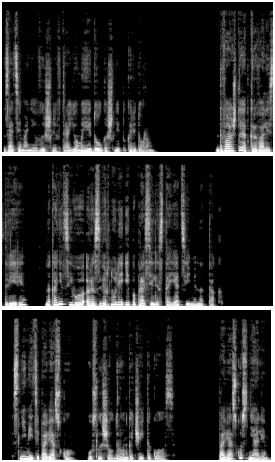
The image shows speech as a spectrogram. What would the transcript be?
Затем они вышли втроем и долго шли по коридорам. Дважды открывались двери. Наконец его развернули и попросили стоять именно так. «Снимите повязку», — услышал Дронго чей-то голос. Повязку сняли.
